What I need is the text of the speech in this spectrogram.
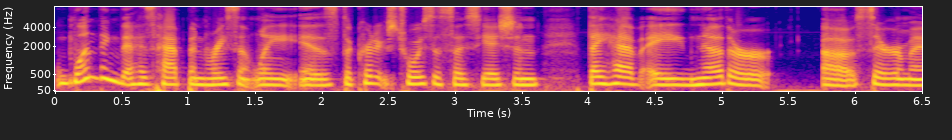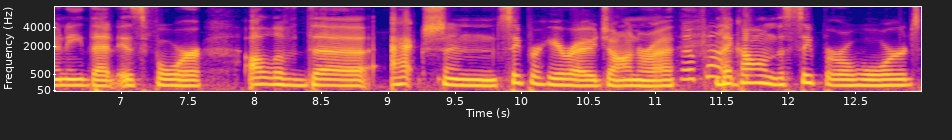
one thing that has happened recently is the Critics' Choice Association. They have another uh, ceremony that is for all of the action superhero genre. Oh. They call them the Super Awards.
